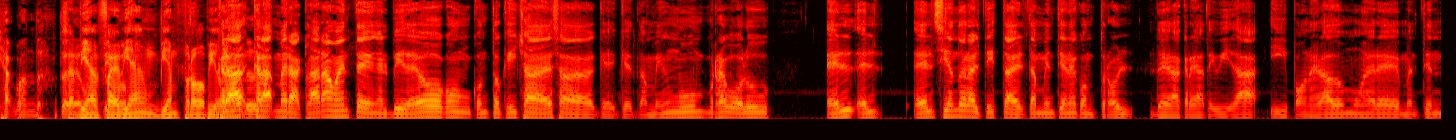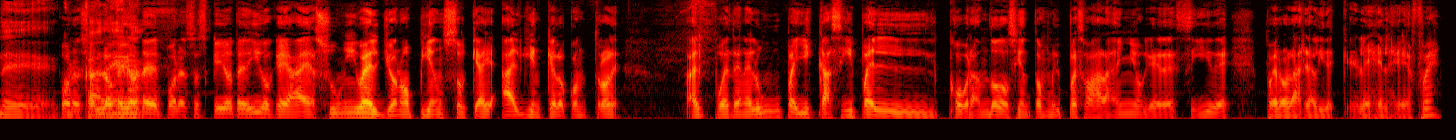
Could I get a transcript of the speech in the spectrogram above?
Ya cuando O sea, bien, fue bien, bien propio. Cla- tú- cla- mira, claramente en el video con, con Toquicha esa, que, que también hubo un revolú, él, él, él siendo el artista, él también tiene control de la creatividad y poner a dos mujeres, ¿me entiendes? Por eso, es lo que yo te, por eso es que yo te digo que a su nivel yo no pienso que hay alguien que lo controle. Él puede tener un pellizca así pel- cobrando 200 mil pesos al año que decide, pero la realidad es que él es el jefe.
